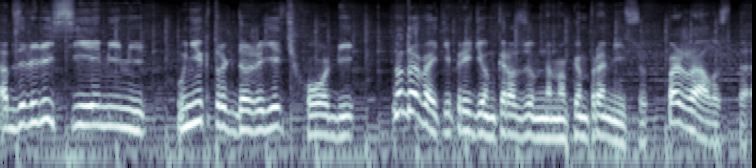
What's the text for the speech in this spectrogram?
обзавелись семьями, у некоторых даже есть хобби. Ну давайте придем к разумному компромиссу, пожалуйста.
